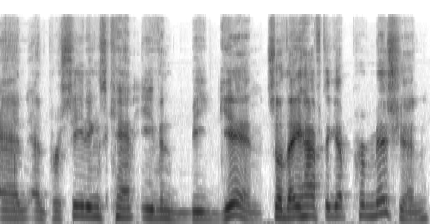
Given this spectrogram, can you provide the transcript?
and and proceedings can't even begin. So they have to get permission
